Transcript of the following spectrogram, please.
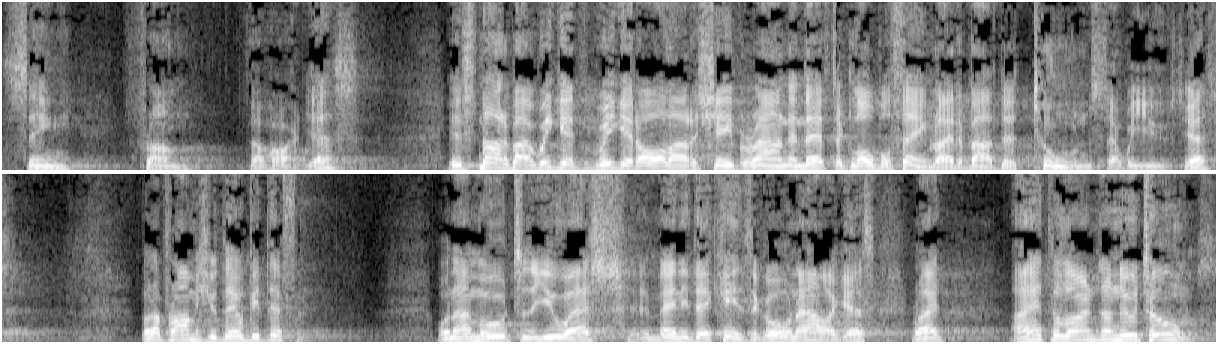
sing from the heart, yes? It's not about, we get, we get all out of shape around, and that's a global thing, right? About the tunes that we use, yes? But I promise you, they'll be different. When I moved to the U.S. Uh, many decades ago now, I guess, right? I had to learn some new tunes.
